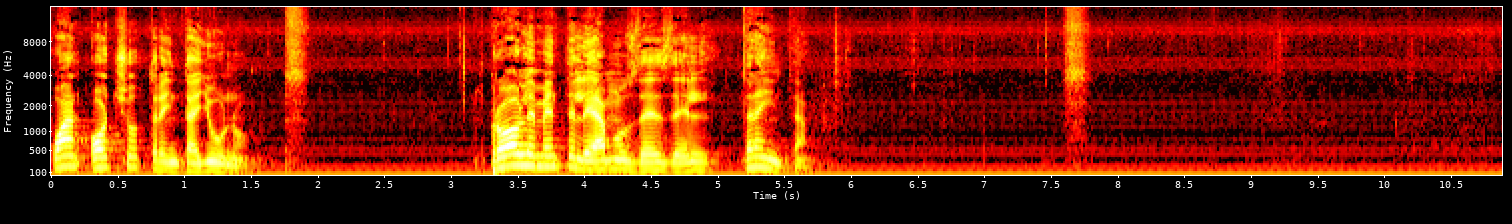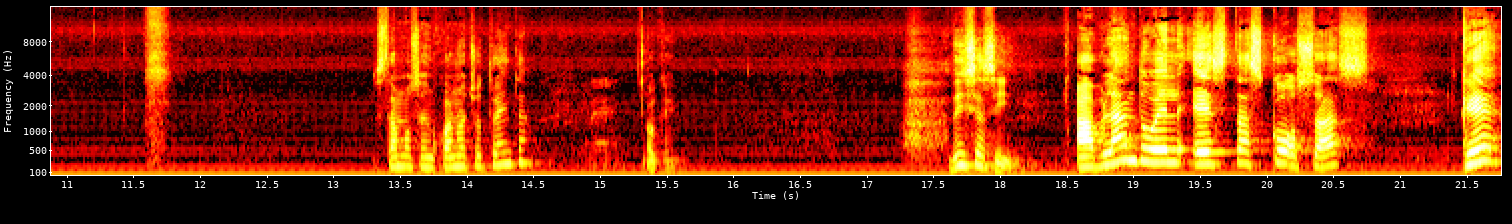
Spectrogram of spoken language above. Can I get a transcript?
Juan 8, 31. Probablemente leamos desde el 30. ¿Estamos en Juan 8:30? Ok. Dice así, hablando él estas cosas, ¿qué?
